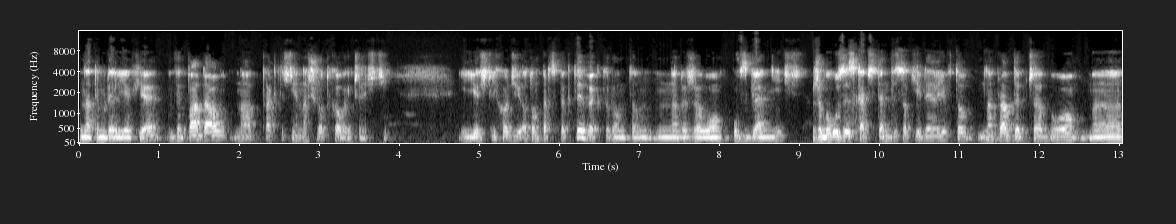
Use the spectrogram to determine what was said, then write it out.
na tym reliefie, wypadał na, praktycznie na środkowej części. I jeśli chodzi o tą perspektywę, którą tam należało uwzględnić, żeby uzyskać ten wysoki relief, to naprawdę trzeba było e,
